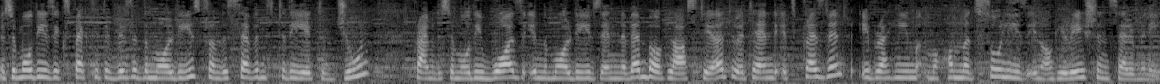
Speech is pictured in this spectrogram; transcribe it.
Mr. Modi is expected to visit the Maldives from the 7th to the 8th of June. Prime Minister Modi was in the Maldives in November of last year to attend its President Ibrahim Mohammed Solih's inauguration ceremony.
